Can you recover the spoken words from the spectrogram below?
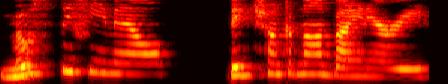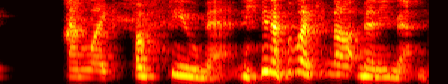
mostly female, big chunk of non-binary, and like a few men. You know, like not many men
